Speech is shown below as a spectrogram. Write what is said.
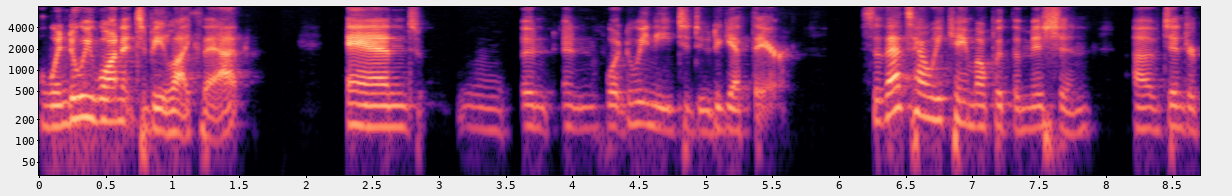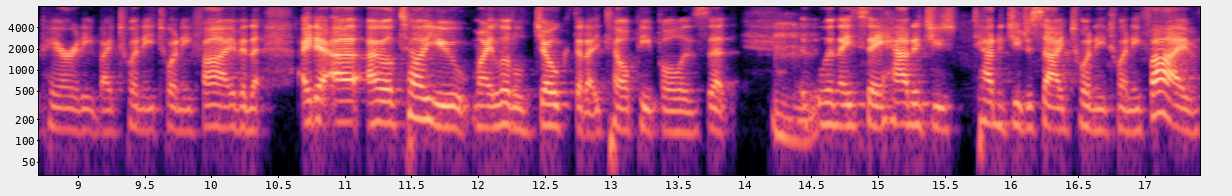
When do we want it to be like that? And and, and what do we need to do to get there? So that's how we came up with the mission of gender parity by 2025 and I, I, I, will tell you my little joke that i tell people is that mm-hmm. when they say how did you how did you decide 2025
